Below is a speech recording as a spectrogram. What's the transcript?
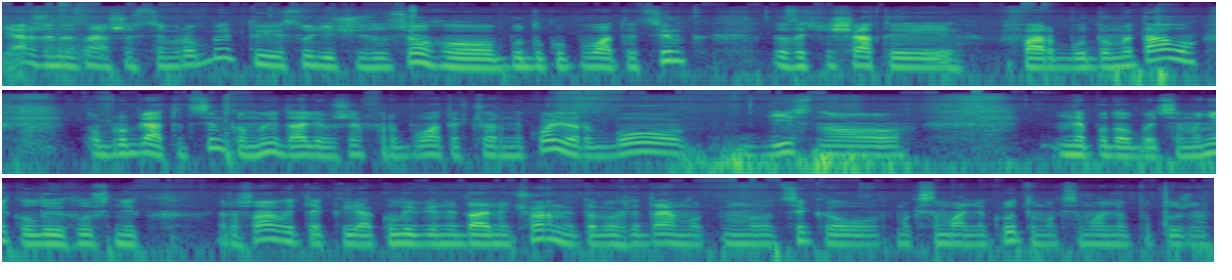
Я вже не знаю, що з цим робити. Судячи з усього, буду купувати цинк, зачищати фарбу до металу, обробляти цинком і далі вже фарбувати в чорний колір, бо дійсно не подобається мені, коли глушник ржавий такий, а коли він ідеально чорний, то виглядає мотоцикл максимально круто, максимально потужно.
